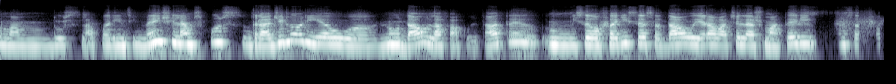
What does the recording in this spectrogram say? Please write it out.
m-am dus la părinții mei și le-am spus, dragilor, eu nu dau la facultate, mi se oferise să dau, erau aceleași materii să fac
